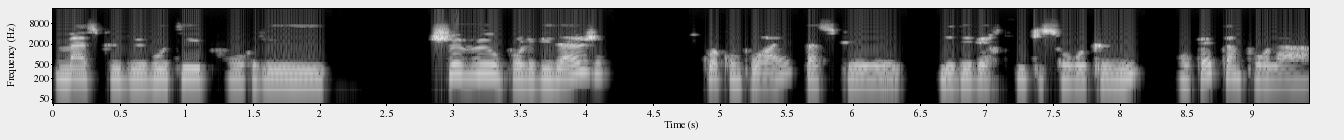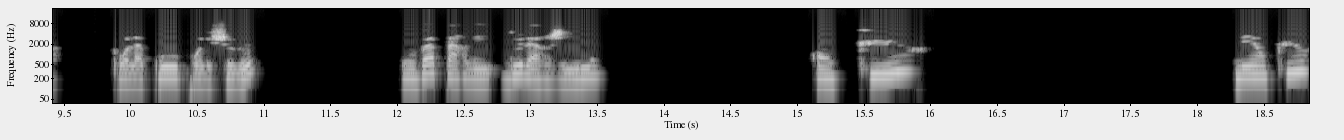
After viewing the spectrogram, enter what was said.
masque de beauté pour les cheveux ou pour le visage, quoi qu'on pourrait, parce que il y a des vertus qui sont reconnues, en fait, hein, pour la, pour la peau, pour les cheveux. On va parler de l'argile en cure, mais en cure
